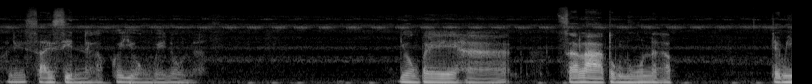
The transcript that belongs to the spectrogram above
อันนี้สายสินนะครับ ก็โยงไปนู่นนะโยงไปหาศาลาตรงนู้นนะครับ จะมี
